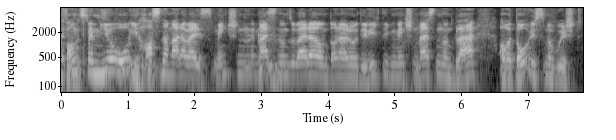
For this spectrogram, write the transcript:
streiten fängt es bei mir an, ich hasse normalerweise Menschenmassen und so weiter und dann auch noch die richtigen Menschenmassen und bla. Aber da ist mir wurscht.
